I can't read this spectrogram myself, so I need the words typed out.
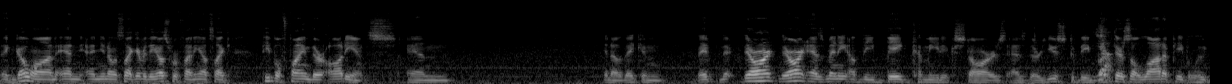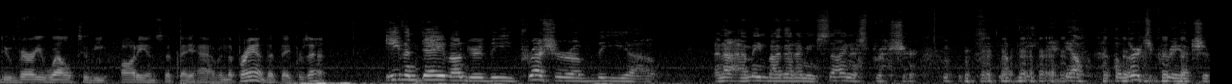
they can go on, and, and you know it's like everything else we're finding out. It's like people find their audience, and you know they can. They, there aren't there aren't as many of the big comedic stars as there used to be, but Yeah. there's a lot of people who do very well to the audience that they have and the brand that they present. Even Dave, under the pressure of the, uh, and I, I mean by that I mean sinus pressure the you know, allergic reaction,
